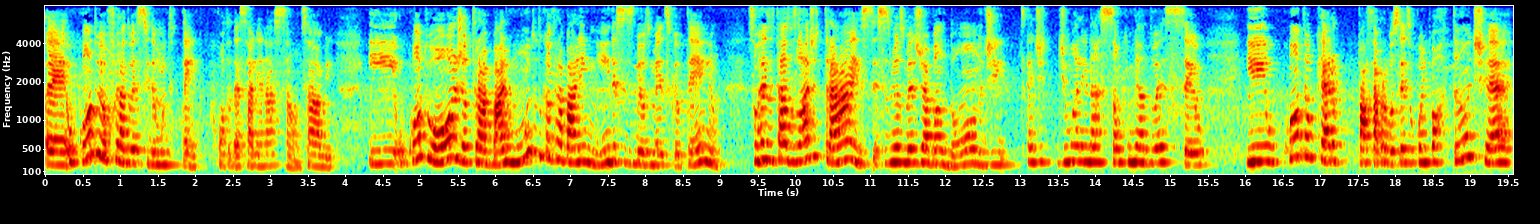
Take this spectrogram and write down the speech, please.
é, o quanto eu fui adoecida há muito tempo por conta dessa alienação, sabe? E o quanto hoje eu trabalho, muito do que eu trabalho em mim, desses meus medos que eu tenho, são resultados lá de trás, esses meus medos de abandono, de, é de, de uma alienação que me adoeceu. E o quanto eu quero passar para vocês, o quão importante é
